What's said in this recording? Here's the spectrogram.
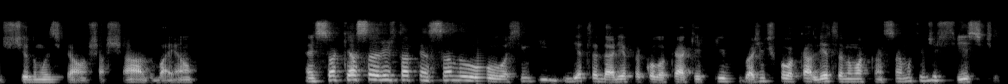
estilo musical, chachado, baião. É, só que essa a gente está pensando assim que letra daria para colocar aqui, que a gente colocar letra numa canção é muito difícil,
